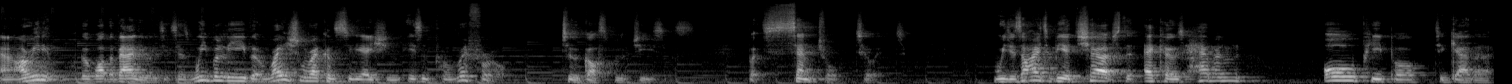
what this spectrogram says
And I'll read it, what the value is. It says, We believe that racial reconciliation isn't peripheral to the gospel of Jesus, but central to it. We desire to be a church that echoes heaven, all people together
